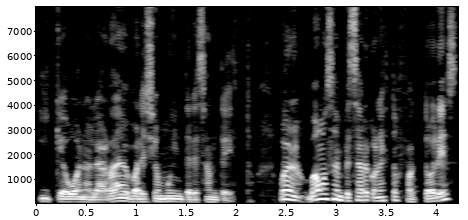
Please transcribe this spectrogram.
y que bueno, la verdad me pareció muy interesante esto. Bueno, vamos a empezar con estos factores.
